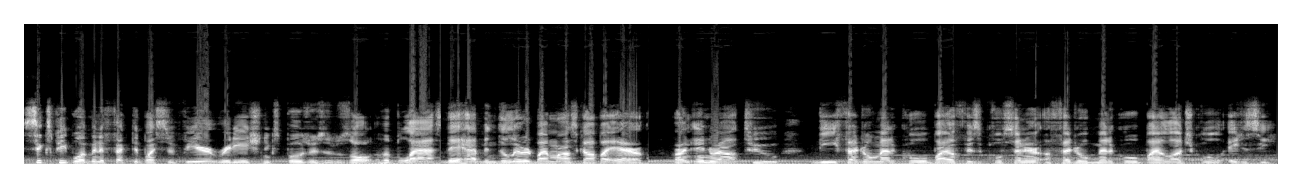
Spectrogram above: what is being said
Six people have been affected by severe radiation exposure as a result of a blast. They have been delivered by Moscow by air, are en route to the Federal Medical Biophysical Center of Federal Medical Biological Agency,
